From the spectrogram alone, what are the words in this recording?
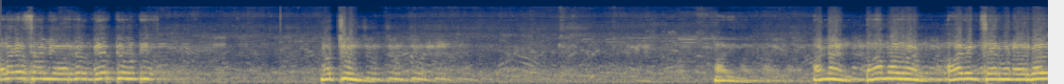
அழகர்சாமி அவர்கள் மேற்கு ஒன்றிய மற்றும் அண்ணன் தாமோதரன் ஆவின் சேர்மன் அவர்கள்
